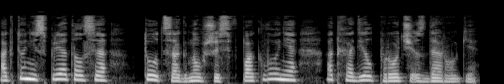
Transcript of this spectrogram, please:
а кто не спрятался, тот, согнувшись в поклоне, отходил прочь с дороги.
